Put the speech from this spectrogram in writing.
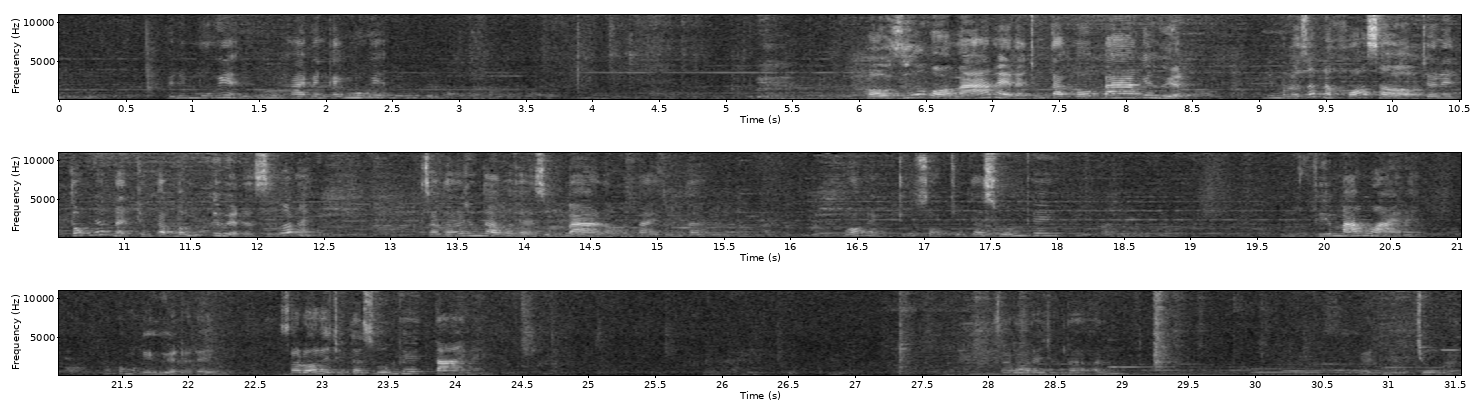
Cái này mũi ấy, hai bên cánh mũi ấy. ở giữa gò má này là chúng ta có ba cái huyệt nhưng mà nó rất là khó sờ cho nên tốt nhất là chúng ta bấm cái huyệt ở giữa này. Sau đó chúng ta có thể dùng ba đầu ngón tay chúng ta bó này một chút xong chúng ta xuống cái phía má ngoài này. Nó có một cái huyệt ở đây sau đó thì chúng ta xuống cái tai này. Sau đó thì chúng ta ấn huyệt nhân trung này.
